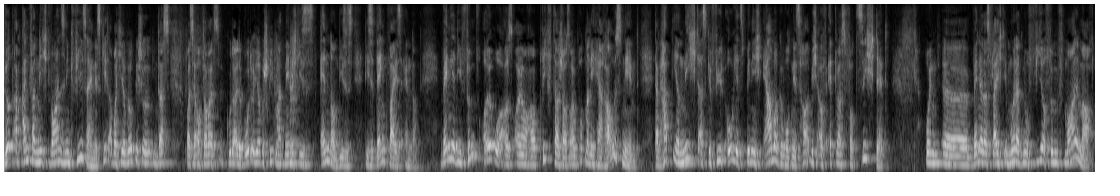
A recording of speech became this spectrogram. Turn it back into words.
wird am Anfang nicht wahnsinnig viel sein. Es geht aber hier wirklich um das, was ja auch damals gute alte Bodo hier beschrieben hat, nämlich dieses Ändern, dieses, diese Denkweise ändern. Wenn ihr die fünf Euro aus eurer Brieftasche, aus eurem Portemonnaie herausnehmt, dann habt ihr nicht das Gefühl, oh, jetzt bin ich ärmer geworden, jetzt habe ich auf etwas verzichtet. Und äh, wenn ihr das vielleicht im Monat nur vier, fünf Mal macht,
